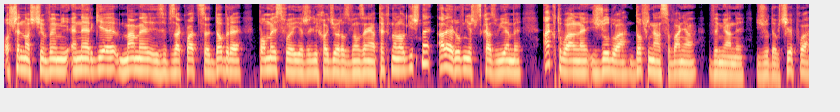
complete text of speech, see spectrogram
oszczędnościowymi energii. Mamy w zakładce dobre pomysły, jeżeli chodzi o rozwiązania technologiczne, ale również wskazujemy aktualne źródła dofinansowania wymiany źródeł ciepła.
